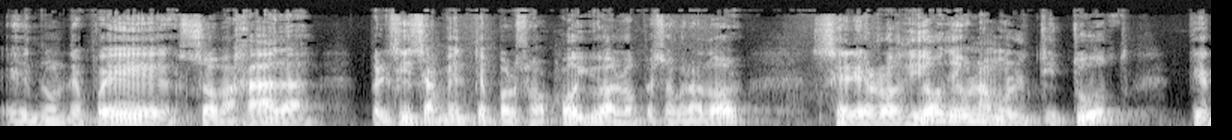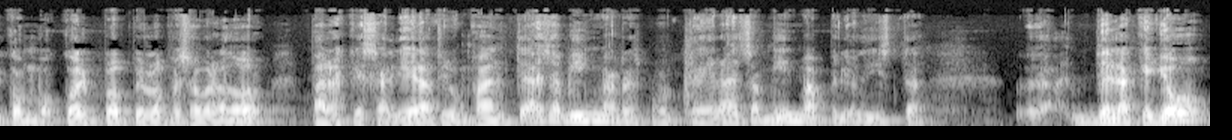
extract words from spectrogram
en donde fue sobajada precisamente por su apoyo a López Obrador, se le rodeó de una multitud que convocó el propio López Obrador para que saliera triunfante a esa misma reportera, a esa misma periodista, eh, de la que yo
